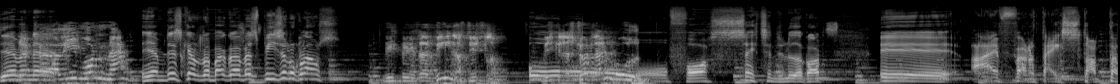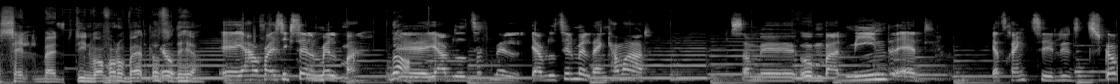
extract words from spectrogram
Jamen, jeg øh, lige munden af. Jamen, det skal du da bare gøre. Hvad spiser du, Claus? Vi spiser vin og snitsler. Vi skal da støtte landbruget. For satan, det lyder godt. Øh, ej, før du da ikke stoppe dig selv, mand. Stine, hvorfor har du valgt dig til det her? Øh, jeg har jo faktisk ikke selv meldt mig. Nå. Øh, jeg, er blevet tilmeldt, jeg er blevet tilmeldt af en kammerat, som øh, åbenbart mente, at jeg trængte til lidt skub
